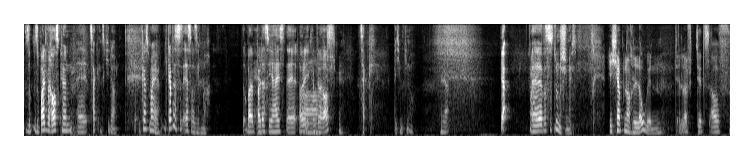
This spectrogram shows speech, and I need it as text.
sobald wir raus können, äh, zack, ins Kino. Ich glaube, ich. Ich glaub, das ist das Erste, was ich mache. Sobald bald das hier heißt, äh, Leute, ihr könnt wieder raus, zack, bin ich im Kino. Ja. Ja, äh, was hast du noch Schönes? Ich habe noch Logan. Der läuft jetzt auf.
